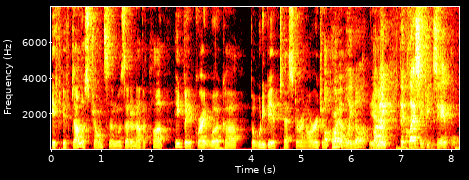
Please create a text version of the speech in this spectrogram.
if if Dallas Johnson was at another club, he'd be a great worker, but would he be a Test or an Origin Oh, player? probably not. I mean, the classic example,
